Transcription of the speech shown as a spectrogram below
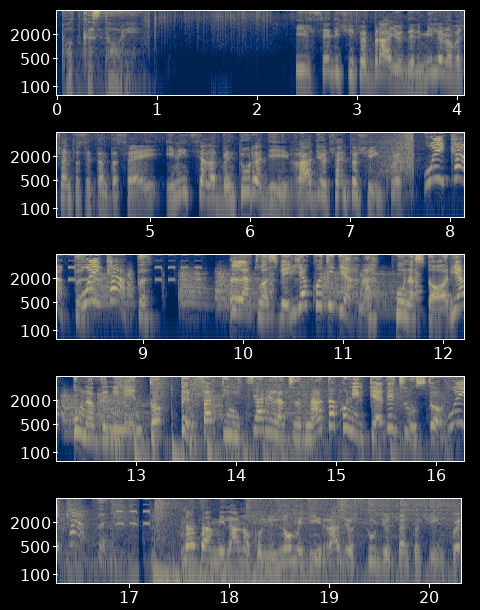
Podcast Story. Il 16 febbraio del 1976 inizia l'avventura di Radio 105. Wake up! Wake up! La tua sveglia quotidiana. Una storia, un avvenimento per farti iniziare la giornata con il piede giusto. Wake up! Nata a Milano con il nome di Radio Studio 105,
